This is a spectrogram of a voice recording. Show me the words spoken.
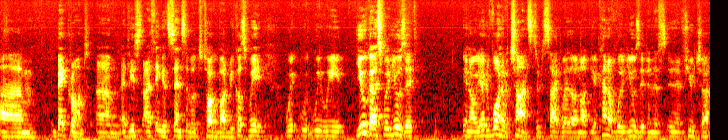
um, background. Um, at least I think it's sensible to talk about because we, we, we, we, you guys will use it. You know, you won't have a chance to decide whether or not you kind of will use it in the, in the future.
